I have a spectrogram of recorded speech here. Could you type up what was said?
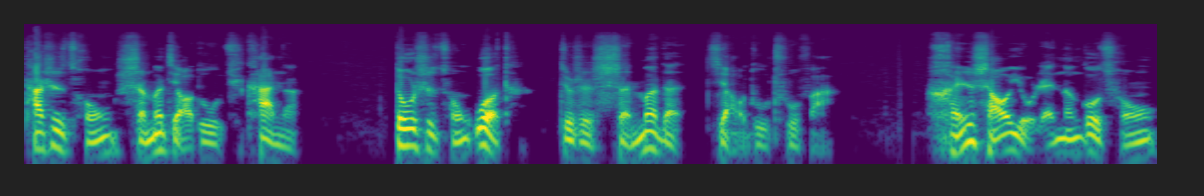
他是从什么角度去看呢？都是从 what，就是什么的角度出发。很少有人能够从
